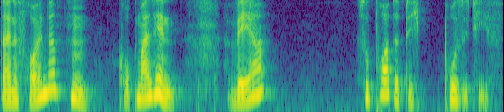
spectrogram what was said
Deine Freunde, hm, guck mal hin. Wer supportet dich positiv?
